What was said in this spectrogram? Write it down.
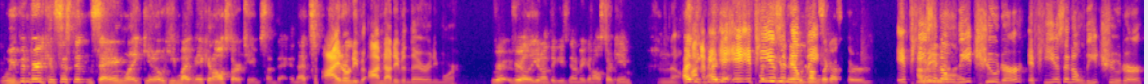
we've been very consistent in saying like you know he might make an all-star team someday and that's I don't even I'm not even there anymore. re- really you don't think he's going to make an all-star team No, I think- I mean, I think- i- if I he think is an becomes elite, like a third if I he's an mean- elite shooter, if he is an elite shooter,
